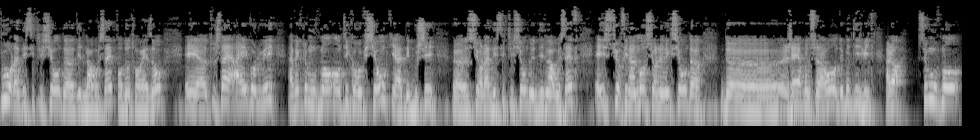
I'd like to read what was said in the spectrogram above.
pour la destitution de Dilma Rousseff, pour d'autres raisons. Et euh, tout cela a évolué avec le mouvement anticorruption qui a débouché euh, sur la destitution de Dilma Rousseff et sur finalement sur l'élection de, de Jair Bolsonaro en 2018. Alors, ce mouvement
